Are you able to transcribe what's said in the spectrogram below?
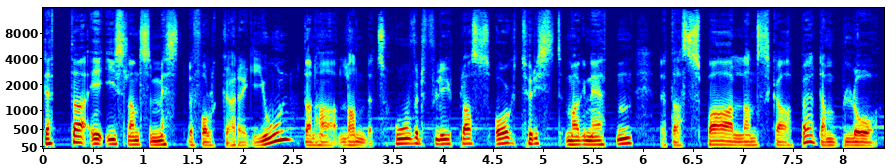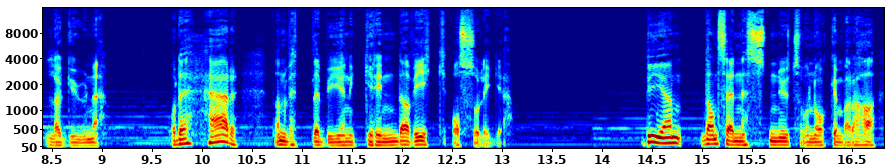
Dette er Islands mest befolka region. Den har landets hovedflyplass og turistmagneten, dette spa-landskapet Den blå lagune. Og det er her den vetle byen Grindavik også ligger. Byen den ser nesten ut som om noen bare har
